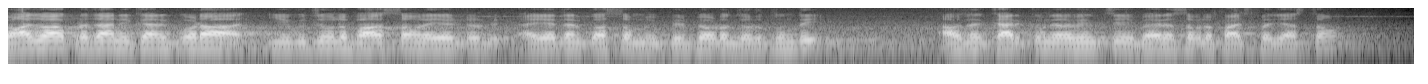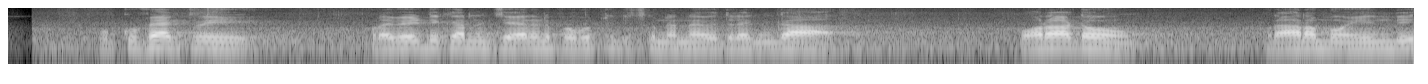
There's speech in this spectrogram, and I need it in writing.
గాజువాక ప్రజానికానికి కూడా ఈ ఉద్యమంలో భాగస్వాములు అయ్యే అయ్యేదాని కోసం మేము పిలిపివ్వడం జరుగుతుంది. ఆ విధంగా కార్యక్రమం నిర్వహించి బహిరంగ సభలో పార్టిసిపేట్ చేస్తాం. ఉక్కు ఫ్యాక్టరీ ప్రైవేటీకరణ చేయాలని ప్రభుత్వం తీసుకున్న నిర్ణయం వ్యతిరేకంగా పోరాటం ప్రారంభమైంది.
